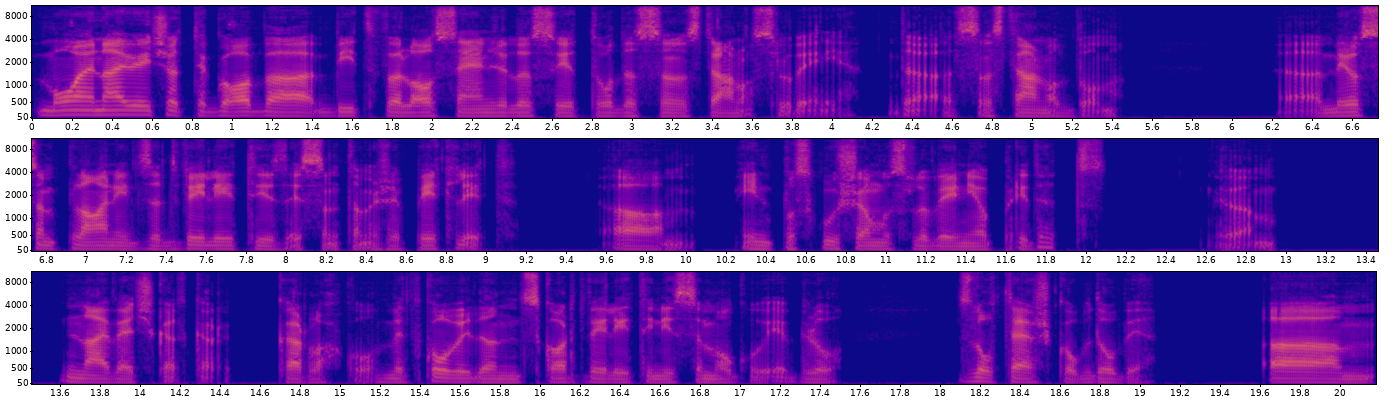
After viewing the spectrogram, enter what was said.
moja največja tegoba biti v Los Angelesu je to, da sem stran od Slovenije, da sem stran od doma. Uh, imel sem planit za dve leti, zdaj sem tam že pet let um, in poskušam v Slovenijo priti um, največkrat, kar, kar lahko. Med COVID-om skoraj dve leti nisem mogel, je bilo zelo težko obdobje. Um,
